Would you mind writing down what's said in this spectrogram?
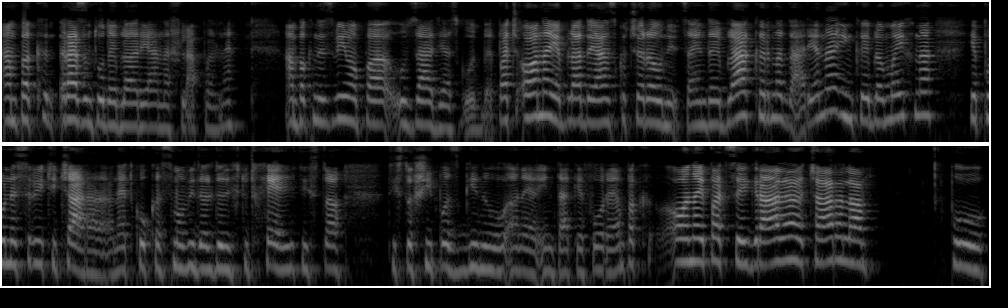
Ampak razen to, da je bila Arijana šlapel. Ne. Ampak ne znemo pa v zadnja zgodbe. Pač ona je bila dejansko čarovnica in da je bila kar nadarjena in ko je bila majhna je po nesreči čarala, ne? tako kot smo videli, da jih tudi hej, tisto, tisto šipo zginil in take fore. Ampak ona je pač se igrala, čarala po,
